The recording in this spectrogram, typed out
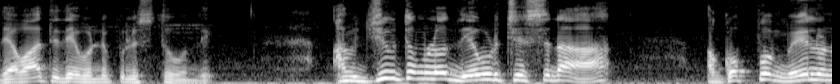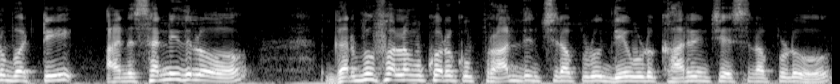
దేవాతి దేవుణ్ణి పిలుస్తూ ఉంది. ఆమె జీవితంలో దేవుడు చేసిన ఆ గొప్ప మేలును బట్టి ఆయన సన్నిధిలో గర్భఫలం కొరకు ప్రార్థించినప్పుడు దేవుడు కార్యం చేసినప్పుడు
